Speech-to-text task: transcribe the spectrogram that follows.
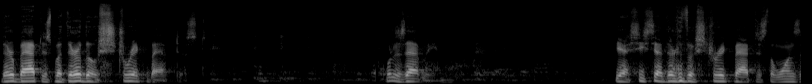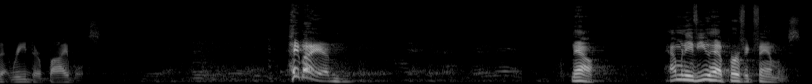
They're Baptist, but they're those strict Baptist. What does that mean? Yeah, she said they're the strict Baptists, the ones that read their Bibles. Hey, man. Now, how many of you have perfect families?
